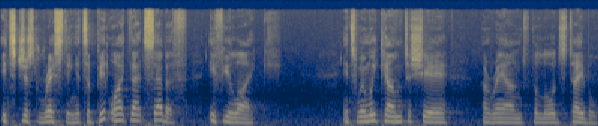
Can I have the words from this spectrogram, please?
It's just resting. It's a bit like that Sabbath, if you like. It's when we come to share around the Lord's table,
